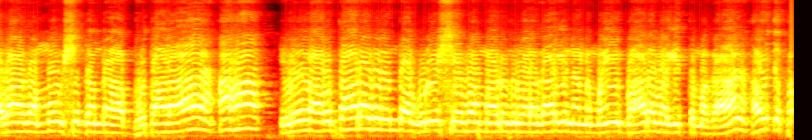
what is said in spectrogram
ಅವಾಗ ಅಮ್ಮೋಗ ಸಿದ್ಧ ಅಂದ ಭೂತಾಳ. ಏಳು ಅವತಾರಗಳಿಂದ ಗುರು ಸೇವಾ ಮಾಡುದ್ರೊಳಗಾಗಿ ನನ್ನ ಮೈ ಭಾರವಾಗಿತ್ತು ಮಗ. ಹೌದಪ್ಪ.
